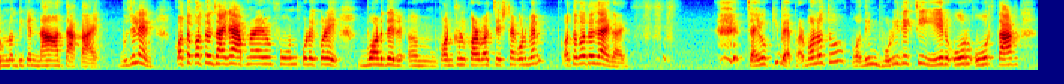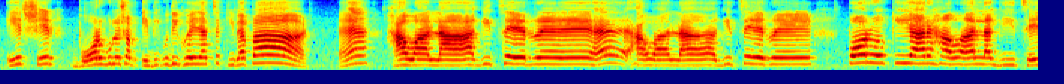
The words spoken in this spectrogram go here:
অন্যদিকে না তাকায়, বুঝলেন? কত কত জায়গায় আপনারা এরকম ফোন করে করে বরদের কন্ট্রোল করবার চেষ্টা করবেন, কত কত জায়গায়? যাই হোক কী ব্যাপার বলো তো কদিন ভরি দেখছি এর, ওর ওর, তার, এর, সের, বরগুলো সব এদিক ওদিক হয়ে যাচ্ছে, কী ব্যাপার? হ্যাঁ? হাওয়া লাগিছে রে হ্যাঁ? হাওয়া লাগিছে রে পর কি আর হাওয়া লাগিছে।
